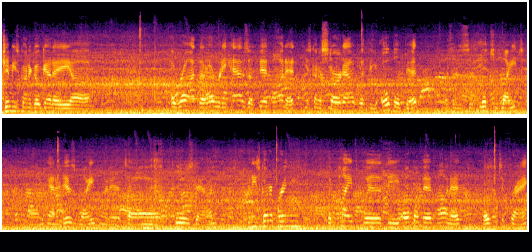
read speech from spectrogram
Jimmy's going to go get a uh, a rod that already has a bit on it. He's going to start out with the opal bit, which is, it looks white, um, and it is white when it uh, cools down. And he's going to bring the pipe with the opal bit on it over to Frank.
